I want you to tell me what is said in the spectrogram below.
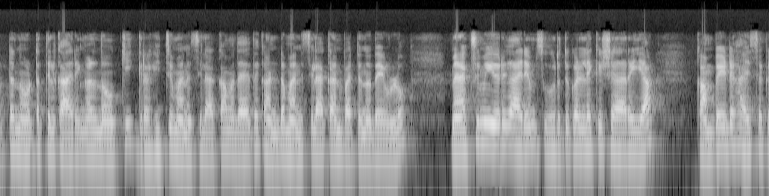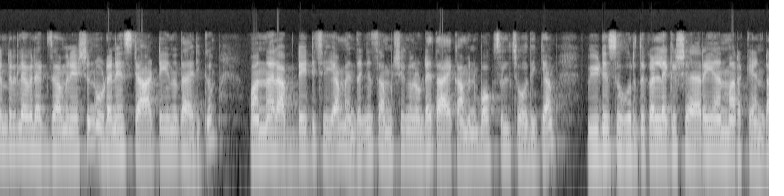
ഒറ്റ നോട്ടത്തിൽ കാര്യങ്ങൾ നോക്കി ഗ്രഹിച്ച് മനസ്സിലാക്കാം. അതായത് കണ്ട് മനസ്സിലാക്കാൻ പറ്റുന്നതേ ഉള്ളൂ. മാക്സിമം ഈ ഒരു കാര്യം സുഹൃത്തുക്കളിലേക്ക് ഷെയർ ചെയ്യുക combined higher secondary level examination ഉടനെ സ്റ്റാർട്ട് ചെയ്യുന്നതായിരിക്കും. വന്നാൽ അപ്ഡേറ്റ് ചെയ്യാം. എന്തെങ്കിലും സംശയങ്ങളുണ്ടെങ്കിൽ താഴെ കമന്റ് ബോക്സിൽ ചോദിക്കാം. വീഡിയോ സുഹൃത്തുക്കളിലേക്ക് ഷെയർ ചെയ്യാൻ മറക്കേണ്ട.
